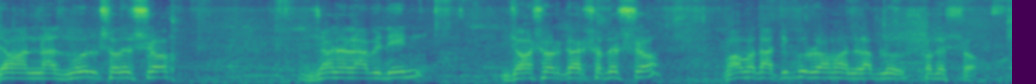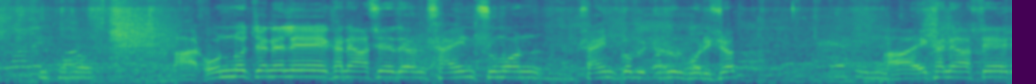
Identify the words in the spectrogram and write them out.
দেওয়ান নাজমুল সদস্য, জয়নাল আবেদিন জয় সরকার সদস্য, মোহাম্মদ আতিকুর রহমান লাবলু সদস্য। আর অন্য চ্যানেলে এখানে আসে যেমন সাইন সুমন সাইন টুটুল পরিষদ। আর এখানে আসে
